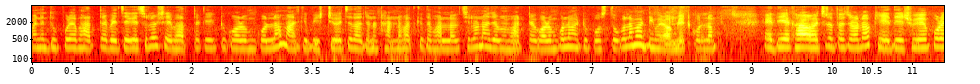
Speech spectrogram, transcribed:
মানে দুপুরে ভাতটা বেঁচে গেছিল, সেই ভাতটাকে একটু গরম করলাম আজকে বৃষ্টি হয়েছে তার জন্য ঠান্ডা ভাত খেতে ভালো লাগছিল না, যেমন ভাতটা গরম করলাম, একটু পোস্ত করলাম, আর ডিমের অমলেট করলাম। এ দিয়ে খাওয়া হয়েছিল, তো চলো খেয়ে দিয়ে শুয়ে পড়েছি।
